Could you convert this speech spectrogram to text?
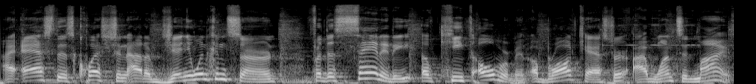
I ask this question out of genuine concern for the sanity of Keith Olbermann, a broadcaster I once admired.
